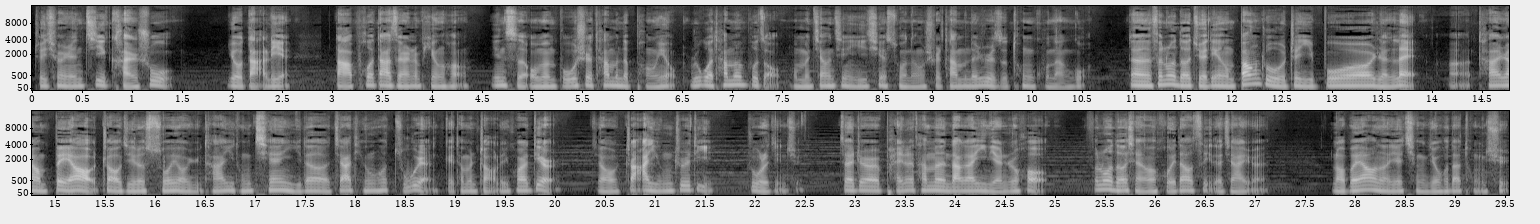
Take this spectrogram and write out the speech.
这群人既砍树，又打猎，打破大自然的平衡。”因此，我们不是他们的朋友。如果他们不走，我们将尽一切所能使他们的日子痛苦难过。但芬罗德决定帮助这一波人类啊，他让贝奥召集了所有与他一同迁移的家庭和族人，给他们找了一块地儿，叫扎营之地，住了进去。在这儿陪了他们大概一年之后，芬罗德想要回到自己的家园。老贝奥呢，也请求和他同去。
